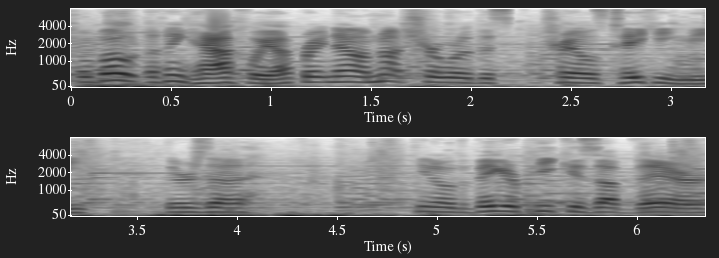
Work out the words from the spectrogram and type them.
about, I think, halfway up right now. I'm not sure where this trail is taking me. There's a you know, the bigger peak is up there.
